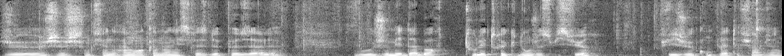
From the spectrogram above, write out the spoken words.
je, je, fonctionne vraiment comme un espèce de puzzle où je mets d'abord tous les trucs dont je suis sûr, puis je complète au fur et à mesure.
